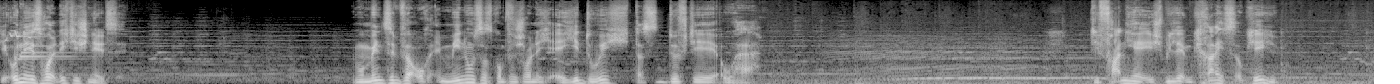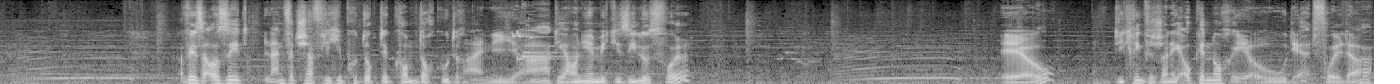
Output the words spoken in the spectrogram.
Die Uni ist heute nicht die schnellste. Im Moment sind wir auch im Minus, das kommt wahrscheinlich eher hier durch. Das dürfte... Oha. Die fahren hier ich spiele im Kreis, okay. Aber wie es aussieht, landwirtschaftliche Produkte kommen doch gut rein. Ja, die hauen hier nämlich die Silos voll. Jo. Die kriegen wahrscheinlich auch genug. Jo, der hat voll da.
